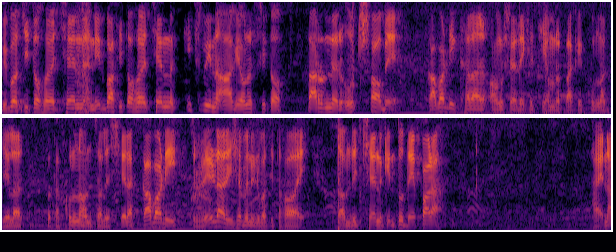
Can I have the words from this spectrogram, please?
বিবেচিত হয়েছেন, নির্বাচিত হয়েছেন কিছুদিন আগে অনুষ্ঠিত তারুণ্যের উৎসবে। কাবাডি খেলার অংশে দেখেছি আমরা তাকে খুলনা জেলার তথা খুলনা অঞ্চলের সেরা কাবাডি রেডার হিসেবে নির্বাচিত হয়। দম দিচ্ছেন কিন্তু দেপাড়া। হায়না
